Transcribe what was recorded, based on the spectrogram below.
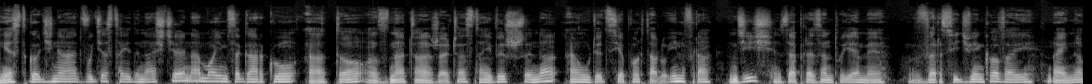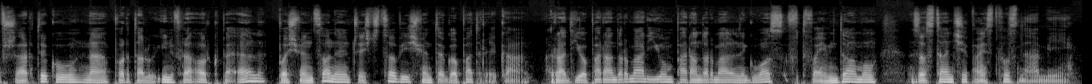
Jest godzina 20.11 na moim zegarku, a to oznacza, że czas najwyższy na audycję portalu Infra. Dziś zaprezentujemy w wersji dźwiękowej najnowszy artykuł na portalu infra.org.pl poświęcony czyśćcowi świętego Patryka. Radio Paranormalium, paranormalny głos w Twoim domu. Zostańcie Państwo z nami.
